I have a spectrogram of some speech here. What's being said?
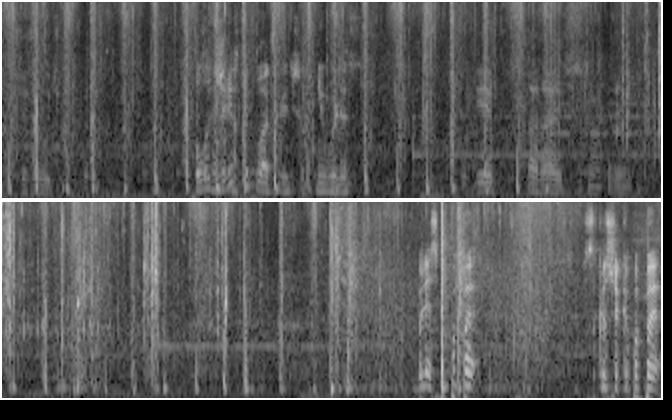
Вообще живучий какой-то. Полочка. Смотри, ты плак видишь, чтоб не вылез. Я стараюсь смотреть. Бля, с КПП. С крыши КПП.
